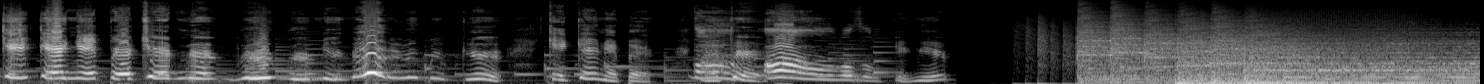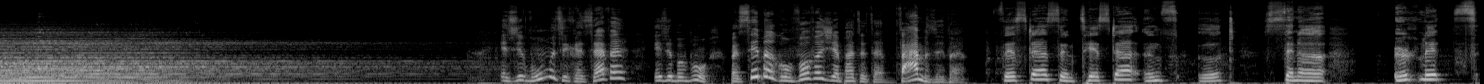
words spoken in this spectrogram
Kekenye petene. Kekenye pe. Pe. Inye. En Esse música serve, esse bubu, mas sempre com vovas e patas vamos ver. Sister sind Sister ins Ört, Sinne, Örtlitz,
